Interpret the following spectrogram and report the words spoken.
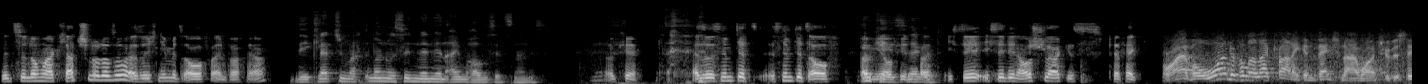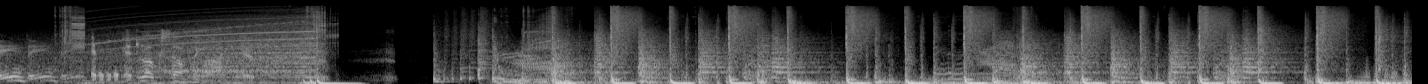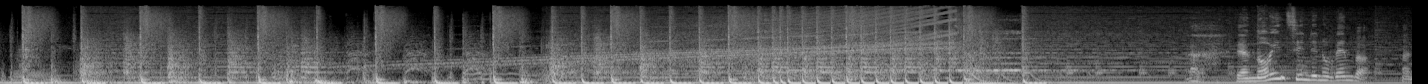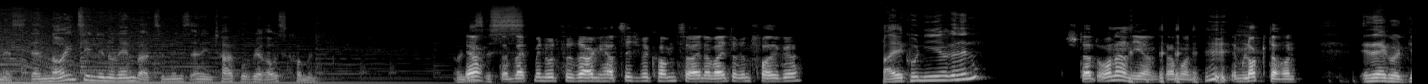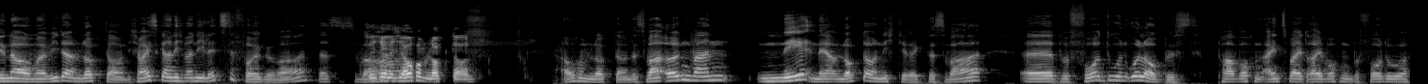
Willst du nochmal klatschen oder so? Also ich nehme jetzt auf einfach, ja? Nee, klatschen macht immer nur Sinn, wenn wir in einem Raum sitzen, Hannes. Okay. Also es nimmt jetzt, es nimmt jetzt auf. Bei okay, mir auf jeden Fall. Gut. Ich sehe, ich sehe den Ausschlag, ist perfekt. I have a wonderful electronic invention I want you to see. It, it looks something like this. Der 19. November, Hannes. Der 19. November, zumindest an dem Tag, wo wir rauskommen. Und ja, dann bleibt mir nur zu sagen, herzlich willkommen zu einer weiteren Folge. Balkonieren. Statt Onanieren, Ramon. Im Lockdown. Sehr gut, genau. Mal wieder im Lockdown. Ich weiß gar nicht, wann die letzte Folge war. Das war. Sicherlich auch im Lockdown. Auch im Lockdown. Das war irgendwann. Nee, nee, im Lockdown nicht direkt. Das war, äh, bevor du in Urlaub bist paar Wochen, ein, zwei, drei Wochen, bevor du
